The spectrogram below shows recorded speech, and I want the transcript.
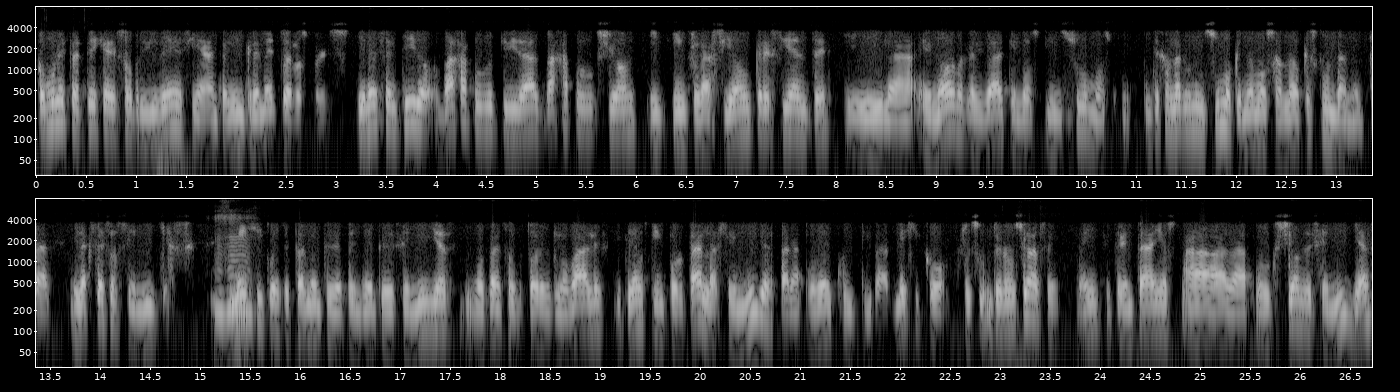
como una estrategia de sobrevivencia ante el incremento de los precios. Y en ese sentido, baja productividad, baja producción, inflación creciente y la enorme realidad que los insumos, deja hablar de un insumo que no hemos hablado, que es fundamental, el acceso a semillas. México es totalmente dependiente de semillas, los grandes productores globales, y tenemos que importar las semillas para poder cultivar. México renunció hace 20, 30 años a la producción de semillas,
